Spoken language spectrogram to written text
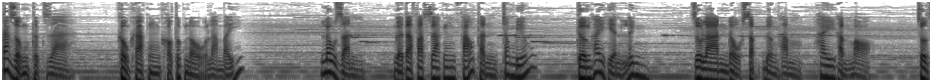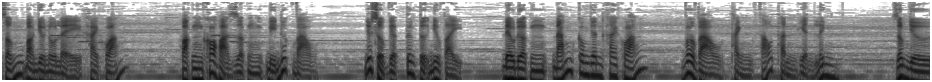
Tác dụng thực ra không khác kho thuốc nổ làm mấy. Lâu dần, người ta phát giác pháo thần trong miếu thường hay hiển linh, dù là nổ sập đường hầm hay hầm mỏ, chôn sống bao nhiêu nô lệ khai khoáng, hoặc kho hỏa dược bị nước vào. Những sự việc tương tự như vậy đều được đám công nhân khai khoáng vơ vào thành pháo thần hiển linh, giống như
